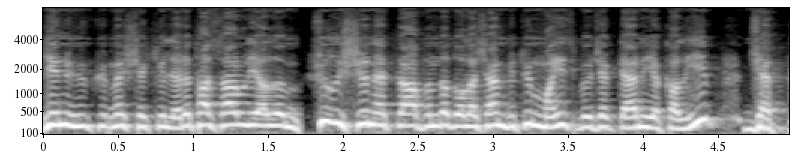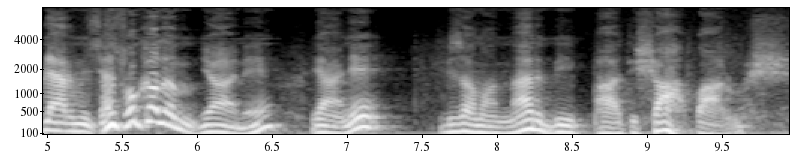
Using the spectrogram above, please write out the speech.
Yeni hükümet şekilleri tasarlayalım. Şu ışığın etrafında dolaşan bütün mayıs böceklerini yakalayıp ceplerimize sokalım. Yani? Yani bir zamanlar bir padişah varmış.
